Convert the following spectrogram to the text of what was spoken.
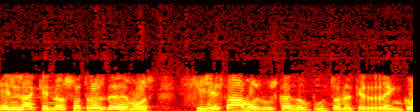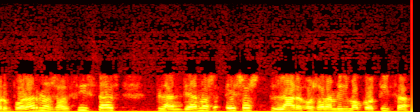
en la que nosotros debemos, si estábamos buscando un punto en el que reincorporarnos alcistas, plantearnos esos largos. Ahora mismo cotiza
